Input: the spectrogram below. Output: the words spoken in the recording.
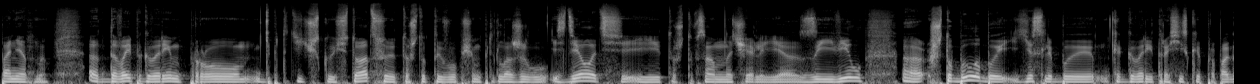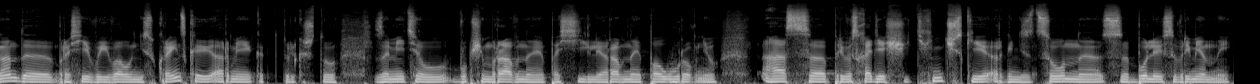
Понятно. Э, давай поговорим про гипотетическую ситуацию, то, что ты, в общем, предложил сделать, и то, что в самом начале я заявил. Э, что было бы, если бы, как говорит российская пропаганда, Россия воевала не с украинской армией, как ты только что заметил, в общем, равная по силе, равная по уровню, а с превосходящей технически, организационно, с более современной.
